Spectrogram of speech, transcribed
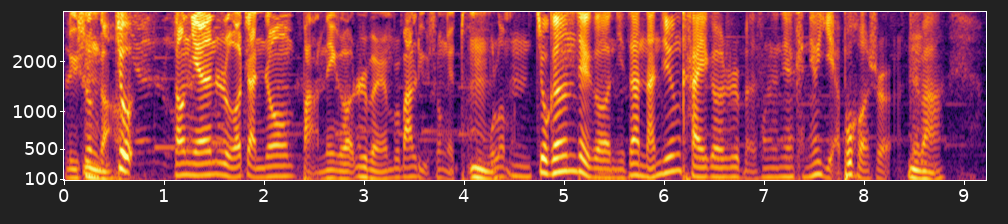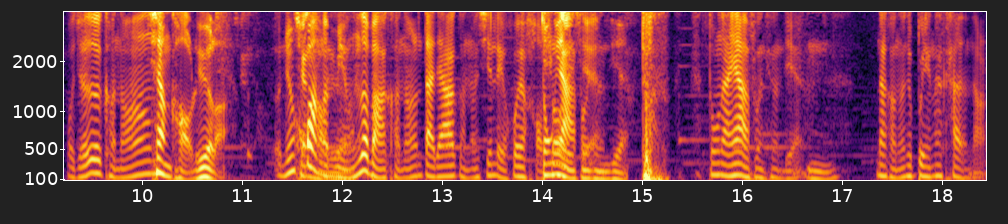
旅顺港。嗯就当年日俄战争把那个日本人不是把旅顺给屠了吗？嗯，就跟这个你在南京开一个日本风情街，肯定也不合适，对吧？我觉得可能，欠考虑了，我觉得换个名字吧，可能大家可能心里会好受东亚一些风情街，东南亚风情街，嗯，那可能就不应该开在那儿。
